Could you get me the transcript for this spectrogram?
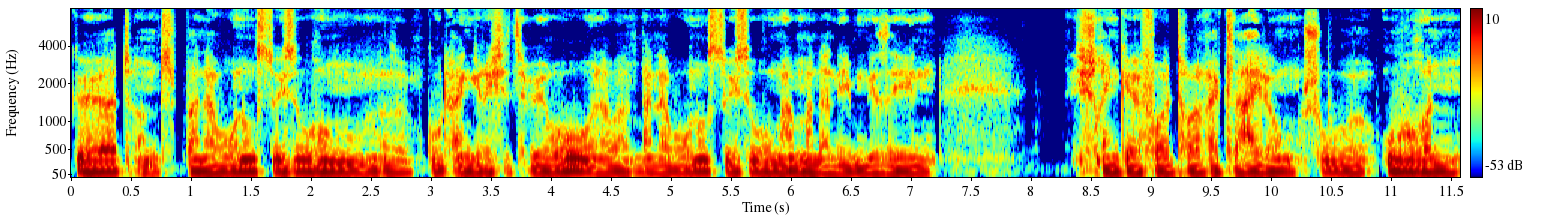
gehört und bei einer Wohnungsdurchsuchung, also gut eingerichtete Büro, aber bei einer Wohnungsdurchsuchung haben wir dann eben gesehen, die Schränke voll teurer Kleidung, Schuhe, Uhren.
